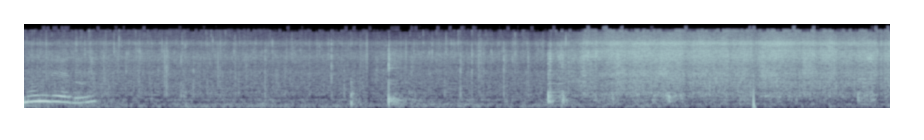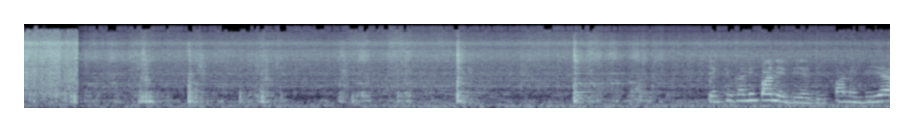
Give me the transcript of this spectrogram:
নুন দিয়ে দিই। একটুখানি পানি দিয়ে দিই। পানি দিয়া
